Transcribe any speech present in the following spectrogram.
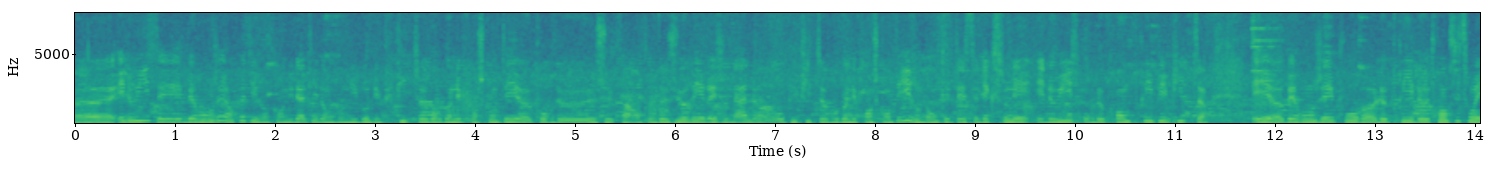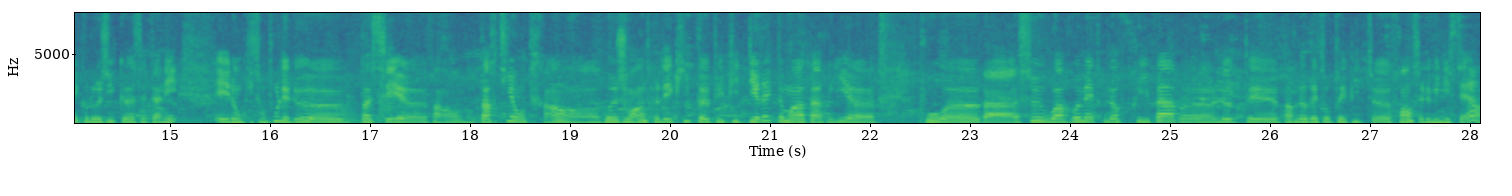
euh, Héloïse et Béranger, en fait, ils ont candidaté donc, au niveau du pupitre Bourgogne-Franche-Comté pour, le, pour le jury régional au pupitre Bourgogne-Franche-Comté. Ils ont donc été sélectionnés, Héloïse pour le Grand Prix Pépite et Béranger pour le prix de transition écologique cette année. Et donc, ils sont tous les deux passés, enfin, partis en train, rejoindre l'équipe Pépite directement à Paris pour bah, se voir remettre leur prix par le réseau Pépite France et le ministère.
